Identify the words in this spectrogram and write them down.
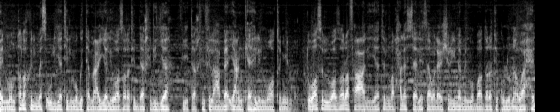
من منطلق المسؤولية المجتمعية لوزارة الداخلية في تخفيف الأعباء عن كاهل المواطنين. تواصل الوزارة فعاليات المرحلة الثالثة والعشرين من مبادرة كلنا واحد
